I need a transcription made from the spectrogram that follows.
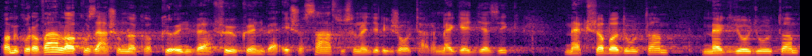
amikor a vállalkozásomnak a könyve, a főkönyve és a 121. Zsoltár megegyezik, megszabadultam, meggyógyultam,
